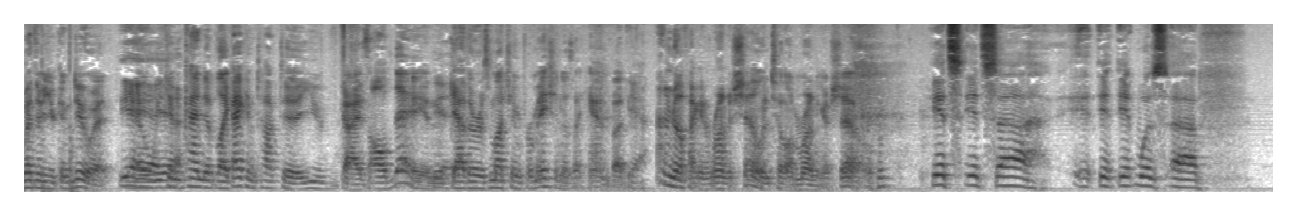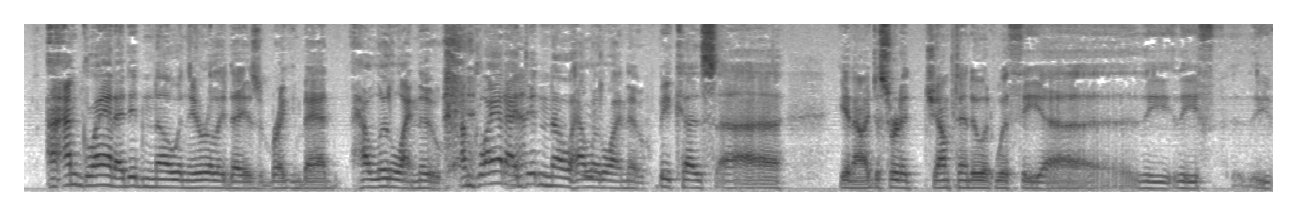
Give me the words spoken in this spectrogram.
whether you can do it. You Yeah, know, yeah, we yeah. can kind of like I can talk to you guys all day and Yeah, gather as much information as I can, but. I don't know if I can run a show until I'm running a show. It's it's uh, it, it it was. Uh, I- I'm glad I didn't know in the early days of Breaking Bad how little I knew. I'm glad I didn't know how little I knew because uh, you know I just sort of jumped into it with the uh, the the the.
